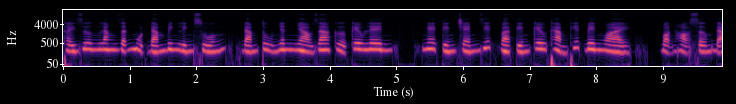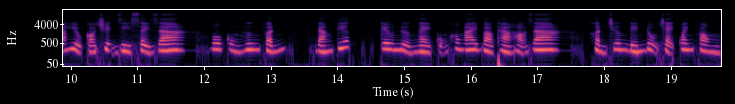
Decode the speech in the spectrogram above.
Thấy Dương Lăng dẫn một đám binh lính xuống, đám tù nhân nhào ra cửa kêu lên. Nghe tiếng chém giết và tiếng kêu thảm thiết bên ngoài, bọn họ sớm đã hiểu có chuyện gì xảy ra, vô cùng hưng phấn. Đáng tiếc, kêu nửa ngày cũng không ai vào thả họ ra, khẩn trương đến độ chạy quanh phòng.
